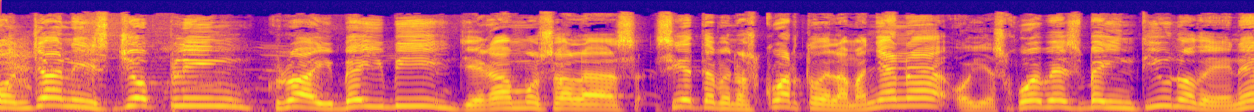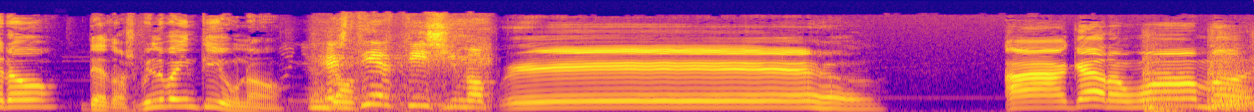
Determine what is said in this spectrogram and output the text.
Con Janis Joplin, Cry Baby, llegamos a las 7 menos cuarto de la mañana. Hoy es jueves 21 de enero de 2021. Es ciertísimo. Well, I got a woman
